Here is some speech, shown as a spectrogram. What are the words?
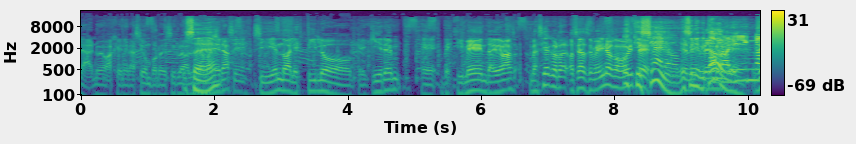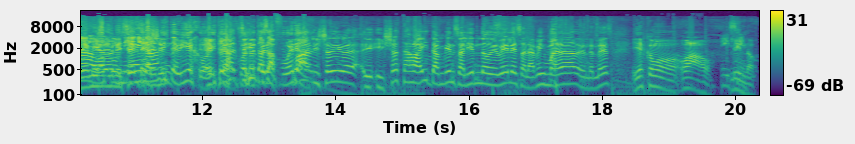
la nueva generación, por decirlo de alguna Sí. manera, Sí. siguiendo al estilo que quieren, eh, vestimenta y demás. Me hacía acordar, o sea, se me vino como, Es que viste, sí, Claro. es De- inevitable. de- Rolinga de mi adolescencia Te sentiste viejo, Eh, ¿viste? claro, Cuando sí, estás pero afuera. mal, y yo digo, y, y yo estaba ahí también saliendo de Vélez a la misma edad, ¿entendés? Y es como, wow, Y sí. lindo.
